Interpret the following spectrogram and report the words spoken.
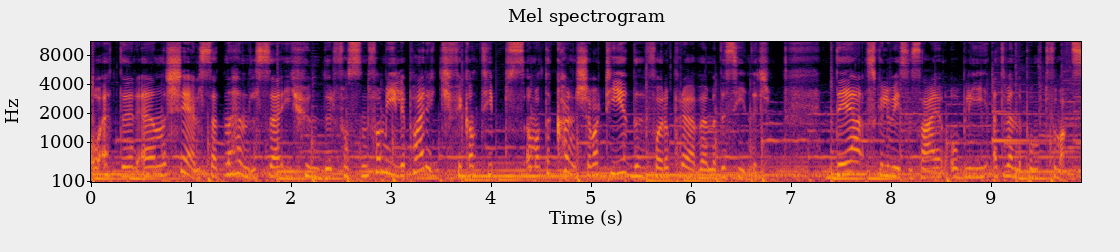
og etter en sjelsettende hendelse i Hunderfossen familiepark fikk han tips om at det kanskje var tid for å prøve medisiner. Det skulle vise seg å bli et vendepunkt for Mats.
